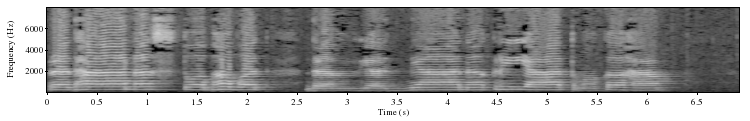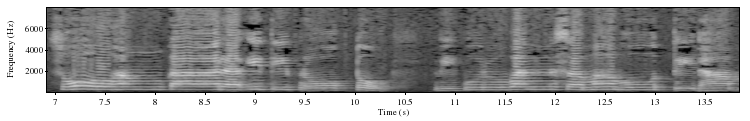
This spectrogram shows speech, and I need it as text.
प्रधानस्त्वभवत् द्रव्यज्ञानक्रियात्मकः। सोऽहङ्कार इति प्रोक्तो विकुर्वन् समभूत्रिधाम्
